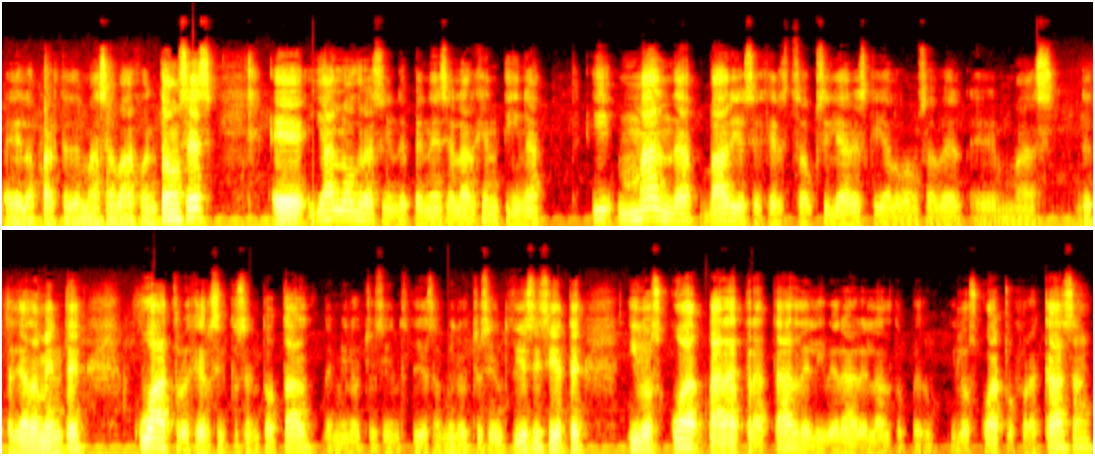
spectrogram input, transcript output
Eh, la parte de más abajo. Entonces, eh, ya logra su independencia la Argentina y manda varios ejércitos auxiliares, que ya lo vamos a ver eh, más detalladamente, cuatro ejércitos en total, de 1810 a 1817, y los para tratar de liberar el Alto Perú. Y los cuatro fracasan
